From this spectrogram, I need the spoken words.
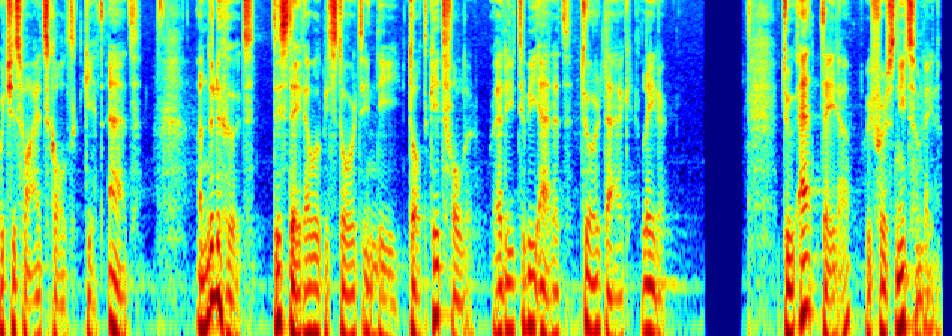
which is why it's called git add. Under the hood, this data will be stored in the .git folder, ready to be added to our DAG later. To add data, we first need some data.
